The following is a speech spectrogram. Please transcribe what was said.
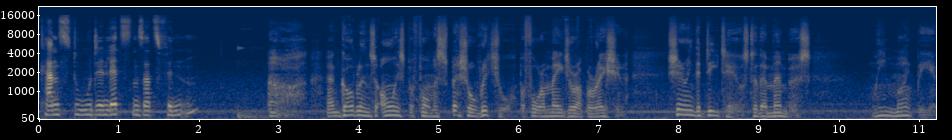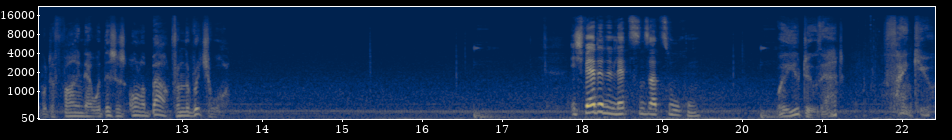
Kannst du den letzten Satz finden? Ah, and goblins always perform a special ritual before a major operation, sharing the details to their members. We might be able to find out what this is all about from the ritual. Ich werde den letzten Satz suchen. Will you do that? Thank you.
